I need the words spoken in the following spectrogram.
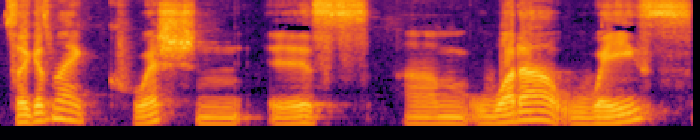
So I guess my question is, um, what are ways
